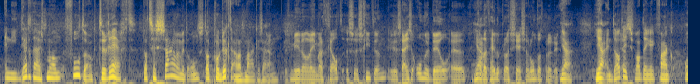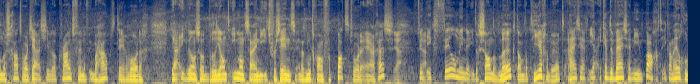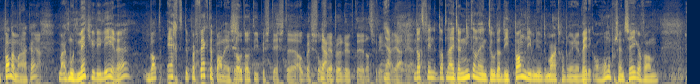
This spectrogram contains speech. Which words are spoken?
En die 30.000 man voelt ook terecht dat ze samen met ons dat product aan het maken zijn. Dus meer dan alleen maar het geld schieten, zijn ze onderdeel uh, ja. van het hele proces rond dat product. Ja, ja en dat ja. is wat denk ik vaak onderschat wordt. Ja, als je wil crowdfunden of überhaupt tegenwoordig. Ja, ik wil een soort briljant iemand zijn die iets verzint en dat moet gewoon verpatst worden ergens. Ja. Vind ik veel minder interessant of leuk dan wat hier gebeurt. Hij zegt, ja, ik heb de wijsheid niet in pacht. Ik kan heel goed pannen maken. Maar ik moet met jullie leren wat echt de perfecte pan is. Prototypes testen, ook bij softwareproducten, dat soort dingen. Ja. Ja, ja, dat, vind, dat leidt er niet alleen toe dat die pan die we nu op de markt gaan brengen, weet ik al 100% zeker van,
